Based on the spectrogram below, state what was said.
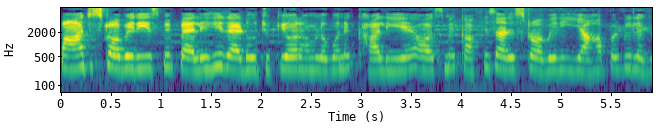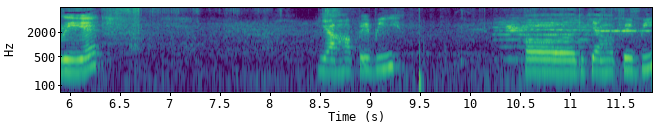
पाँच स्ट्रॉबेरी इसमें पहले ही रेड हो चुकी है और हम लोगों ने खा ली है और इसमें काफ़ी सारी स्ट्रॉबेरी यहाँ पर भी लग रही है। यहाँ पे भी और यहाँ पे भी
